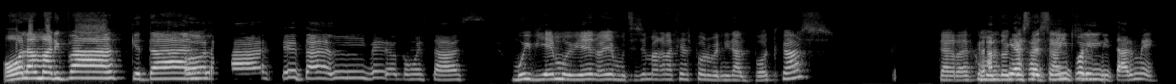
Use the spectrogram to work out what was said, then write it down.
Hola Maripaz, ¿qué tal? Hola, ¿qué tal, Vero? ¿Cómo estás? Muy bien, muy bien. Oye, muchísimas gracias por venir al podcast. Te agradezco un montón que Gracias estés a ti por aquí. invitarme.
